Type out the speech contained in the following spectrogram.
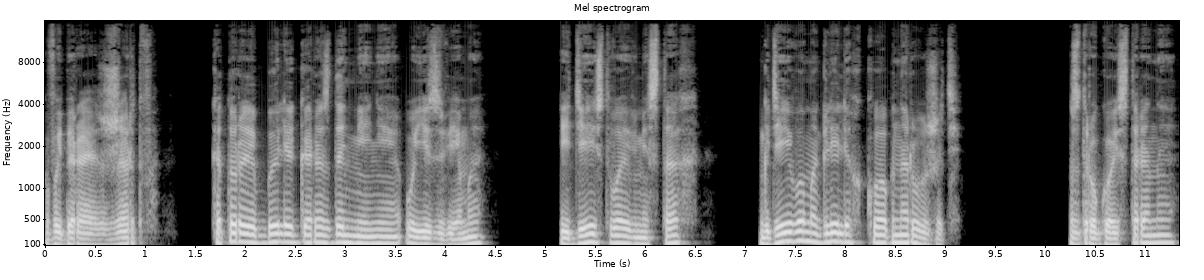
выбирая жертв, которые были гораздо менее уязвимы и действуя в местах, где его могли легко обнаружить. С другой стороны,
